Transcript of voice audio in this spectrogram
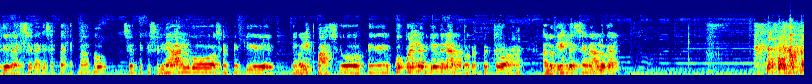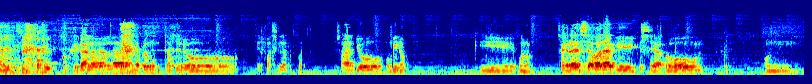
de, la escena que se está gestando? ¿Sienten que se viene algo? ¿Sienten que, que no hay espacio? ¿Qué- cu- ¿Cuál es la opinión de Lana con respecto a, a lo que es la escena local? complicada la, la, la pregunta, pero es fácil la respuesta. O sea, yo opino que, bueno, se agradece ahora que, que se aprobó un, un,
